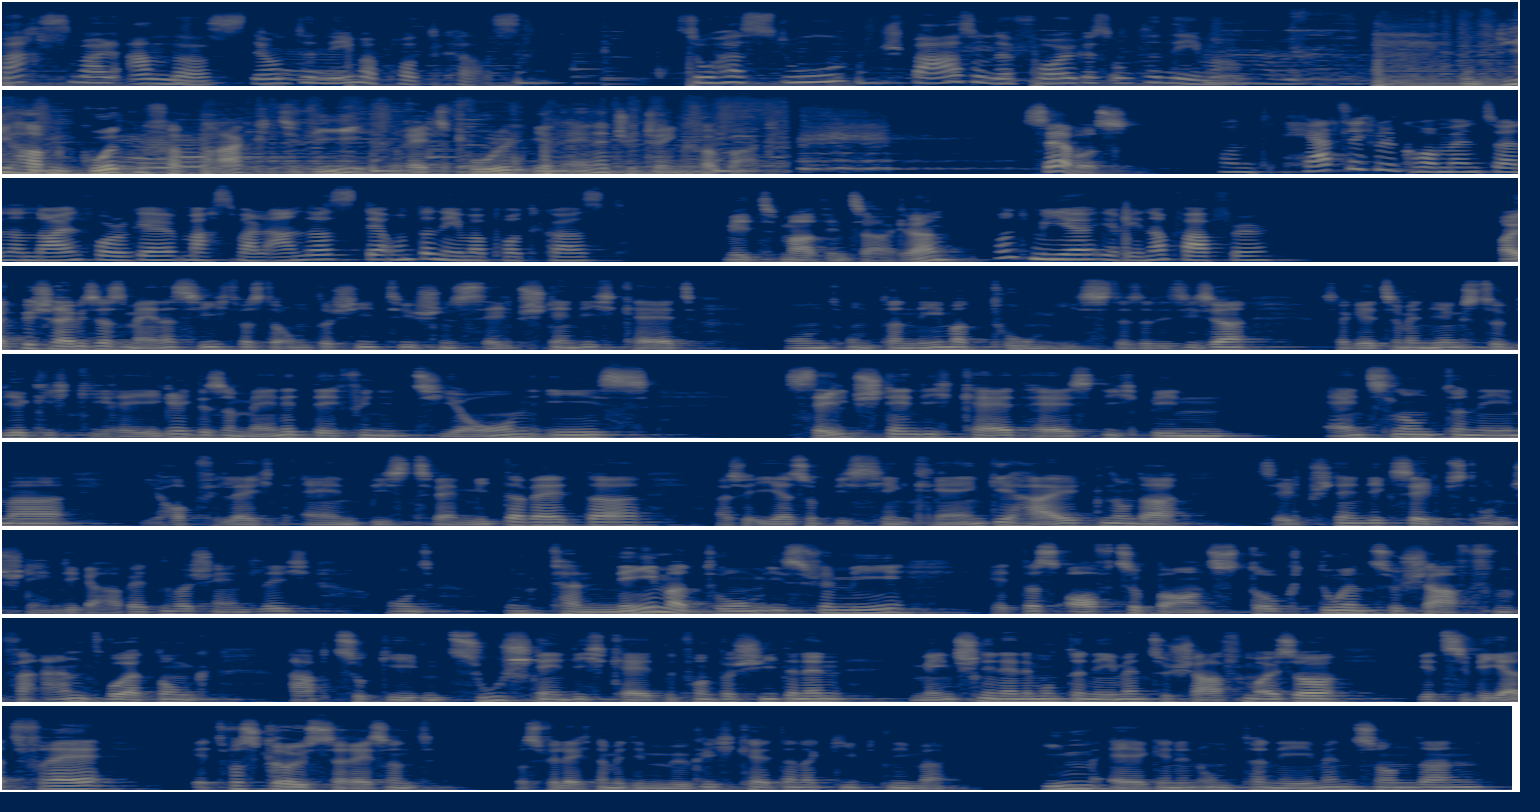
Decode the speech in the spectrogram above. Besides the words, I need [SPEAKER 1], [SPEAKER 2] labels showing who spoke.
[SPEAKER 1] Mach's mal anders, der Unternehmer-Podcast. So hast du Spaß und Erfolg als Unternehmer.
[SPEAKER 2] Und die haben Gurken verpackt, wie Red Bull ihren Energy Drink verpackt. Servus.
[SPEAKER 3] Und herzlich willkommen zu einer neuen Folge Mach's mal anders, der Unternehmer-Podcast.
[SPEAKER 2] Mit Martin Zagler.
[SPEAKER 3] Und mir, Irena Pfaffel.
[SPEAKER 2] Heute beschreibe ich aus meiner Sicht, was der Unterschied zwischen Selbstständigkeit und Unternehmertum ist. Also das ist ja, sage ich jetzt einmal, nirgends so wirklich geregelt. Also meine Definition ist, Selbstständigkeit heißt, ich bin Einzelunternehmer, ich habe vielleicht ein bis zwei Mitarbeiter, also eher so ein bisschen klein gehalten und auch selbstständig, selbst und ständig arbeiten wahrscheinlich. Und Unternehmertum ist für mich, etwas aufzubauen, Strukturen zu schaffen, Verantwortung abzugeben, Zuständigkeiten von verschiedenen Menschen in einem Unternehmen zu schaffen, also jetzt wertfrei etwas Größeres und was vielleicht damit die Möglichkeit dann ergibt, nicht mehr im eigenen Unternehmen, sondern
